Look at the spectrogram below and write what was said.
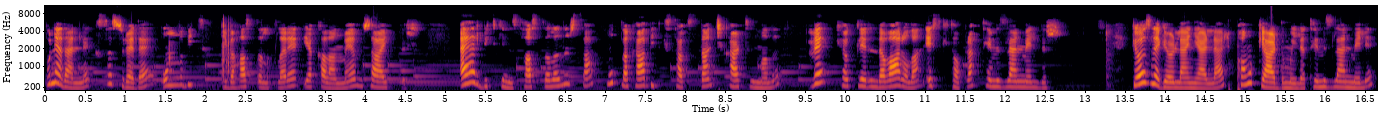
Bu nedenle kısa sürede unlu bit gibi hastalıklara yakalanmaya müsaittir. Eğer bitkiniz hastalanırsa mutlaka bitki saksıdan çıkartılmalı ve köklerinde var olan eski toprak temizlenmelidir. Gözle görülen yerler pamuk yardımıyla temizlenmeli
